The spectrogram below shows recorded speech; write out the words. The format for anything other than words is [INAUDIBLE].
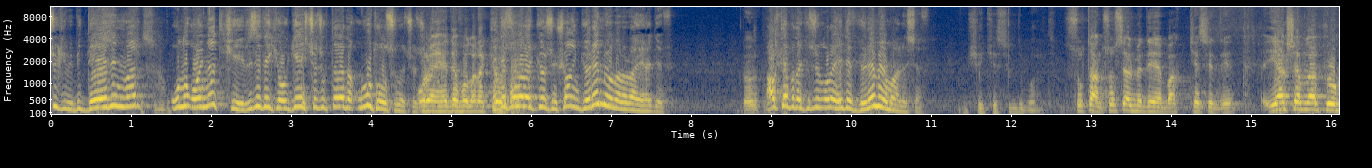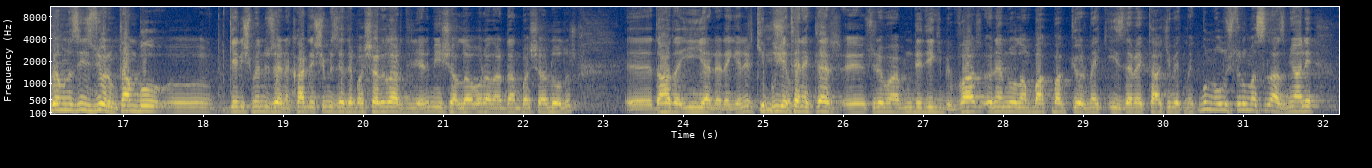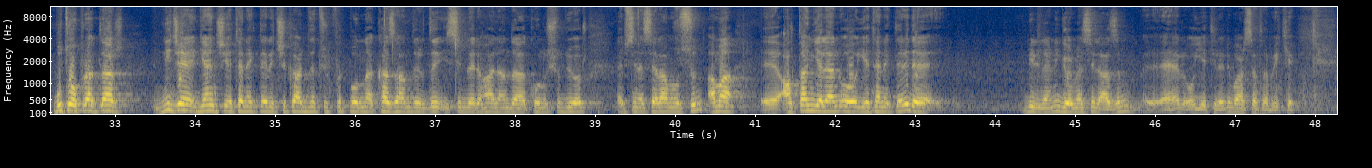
Gibi bir değerin var. Onu oynat ki Rize'deki o genç çocuklara da umut olsun o çocuk. Orayı hedef olarak görsün. hedef olarak görsün. Şu an göremiyorlar orayı hedef. Doğru. Altyapıdaki çocuk orayı hedef göremiyor maalesef. Bir şey kesildi bu arada. Sultan sosyal medyaya bak kesildi. İyi akşamlar programınızı izliyorum. Tam bu e, gelişmenin üzerine kardeşimize de başarılar dileyelim. İnşallah oralardan başarılı olur. E, daha da iyi yerlere gelir ki bu İnşallah. yetenekler e, Süleyman abinin dediği gibi var. Önemli olan bakmak, görmek, izlemek, takip etmek. Bunun oluşturulması lazım. Yani bu topraklar nice genç yetenekleri çıkardı, Türk futboluna kazandırdı. İsimleri halen daha konuşuluyor. Hepsine selam olsun. Ama e, alttan gelen o yetenekleri de birilerinin görmesi lazım. E, Eğer o yetileri varsa tabii ki.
